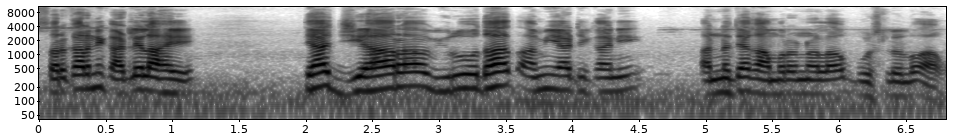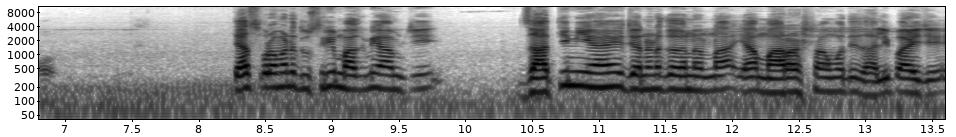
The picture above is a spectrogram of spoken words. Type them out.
सरकारने काढलेला आहे त्या जी आराविरोधात आम्ही या ठिकाणी अन्नत्याग आमरणाला बसलेलो आहोत. त्याचप्रमाणे दुसरी मागणी आमची जातीनिहाय जनगणना या महाराष्ट्रामध्ये झाली पाहिजे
